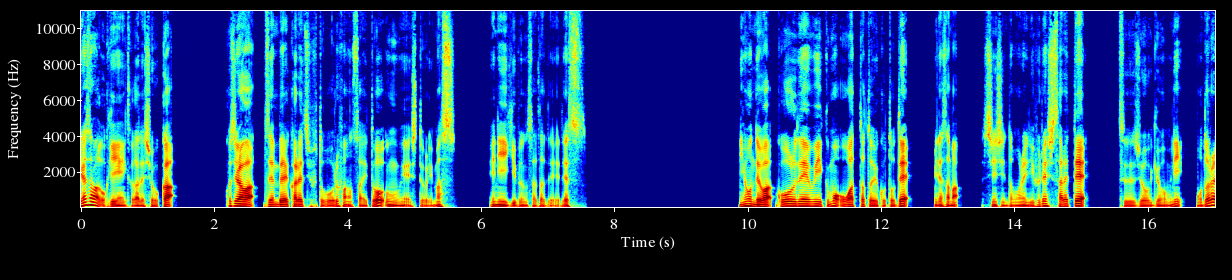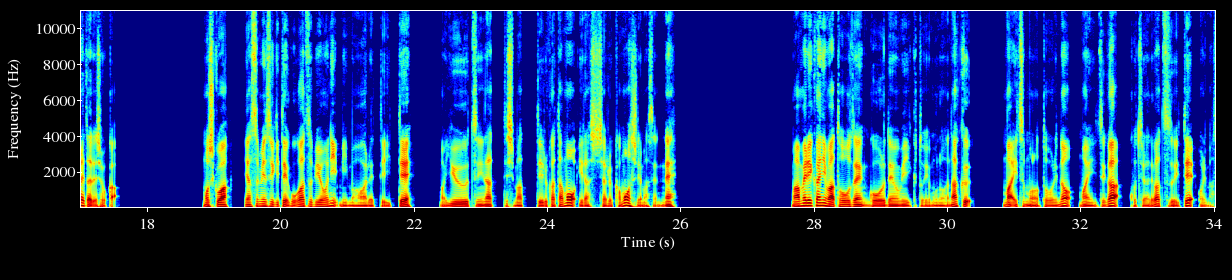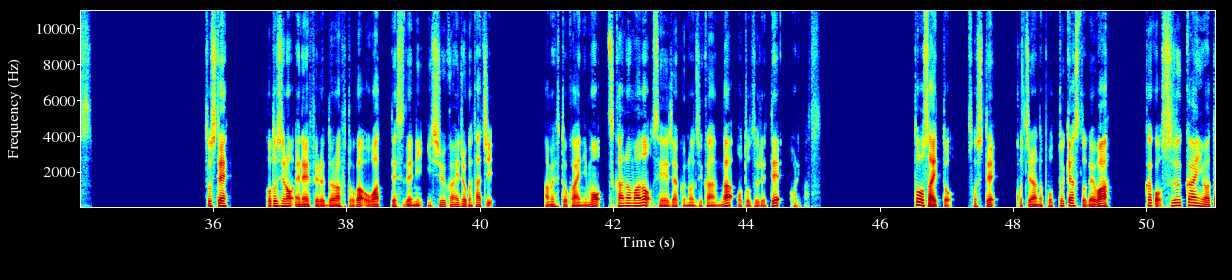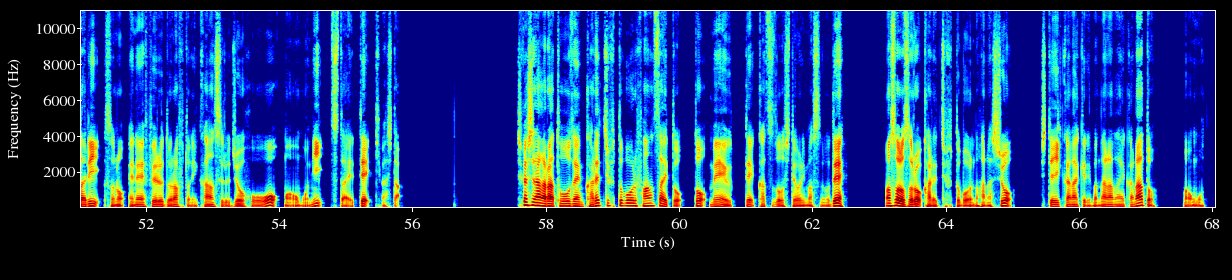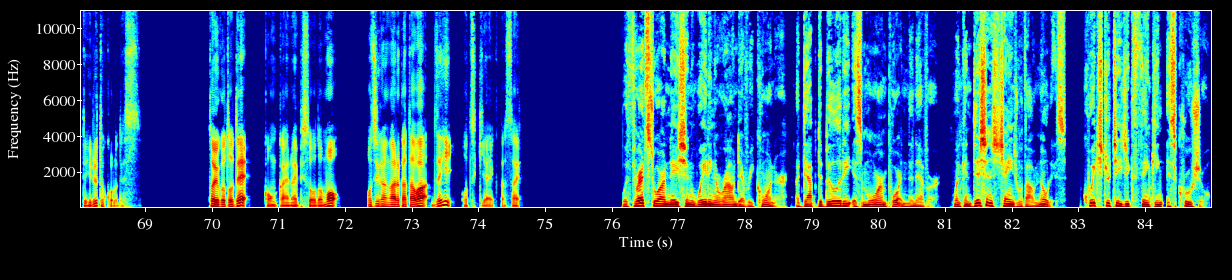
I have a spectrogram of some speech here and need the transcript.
皆様ご機嫌いかがでしょうか？こちらは全米カレッジフットボールファンサイトを運営しております。エニーギブンサタデーです。日本ではゴールデンウィークも終わったということで皆様心身ともにリフレッシュされて通常業務に戻られたでしょうか？もしくは休みすぎて5月病に見舞われていて、まあ、憂鬱になってしまっている方もいらっしゃるかもしれませんね。まあ、アメリカには当然ゴールデンウィークというものはなく、まあ、いつもの通りの毎日がこちらでは続いております。そして今年の NFL ドラフトが終わってすでに1週間以上が経ち、アメフト界にも束の間の静寂の時間が訪れております。当サイト、そしてこちらのポッドキャストでは、過去数回にわたりその NFL ドラフトに関する情報を主に伝えてきました。しかしながら当然カレッジフットボールファンサイトと銘打って活動しておりますので、まあ、そろそろカレッジフットボールの話をしていかなければならないかなと思っているところです。ということで、今回のエピソードもお時間がある方はぜひお付き合いください。With threats to our nation waiting around every corner, adaptability is more important than ever. When conditions change without notice, quick strategic thinking is crucial.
